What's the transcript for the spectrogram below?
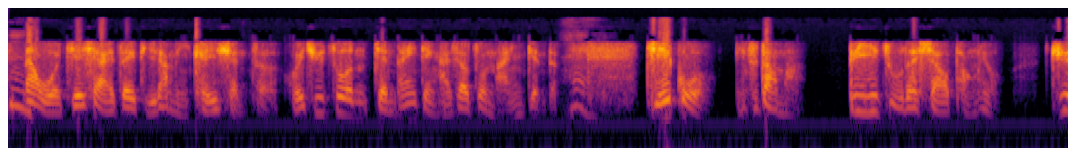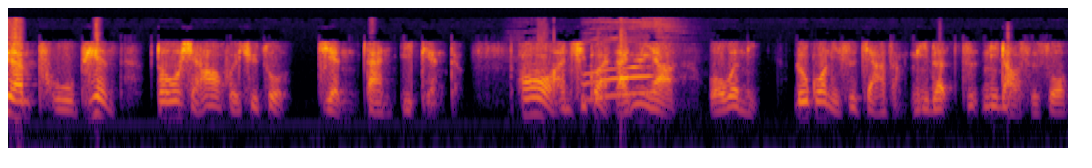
嗯、那我接下来这一题让你可以选择回去做简单一点，还是要做难一点的？结果你知道吗？B 组的小朋友居然普遍都想要回去做简单一点的。哦，很奇怪。来，米娅，我问你，如果你是家长，你的你老实说，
